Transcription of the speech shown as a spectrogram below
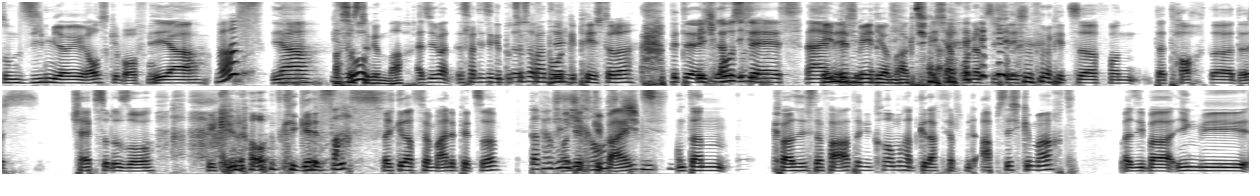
so ein Siebenjähriger rausgeworfen? Ja, Glück. Was? ja. Was Wieso? hast du gemacht? Also es war diese Du hast auf den Geburtstagsparty. Boden gepisst, oder? Ah, bitte, Ich, lach- wusste es. Nein, In ich, den Mediamarkt. Ich habe unabsichtlich Pizza von der Tochter des Chefs oder so geklaut gegessen. Was? Weil ich gedacht, das wäre meine Pizza. Dafür haben sie Und dich geweint. Und dann quasi ist der Vater gekommen, hat gedacht, ich habe es mit Absicht gemacht, weil sie war irgendwie,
